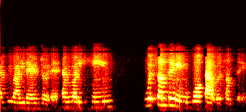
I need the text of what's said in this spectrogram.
everybody there enjoyed it. Everybody came with something and walked out with something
